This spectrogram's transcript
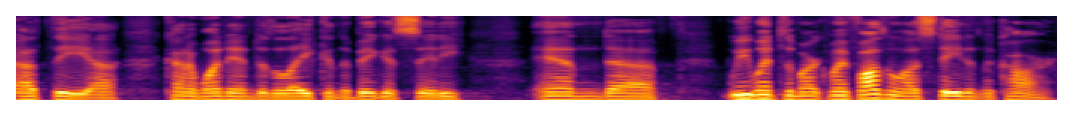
at the uh, kind of one end of the lake in the biggest city. And uh, we went to the market. My father in law stayed in the car.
